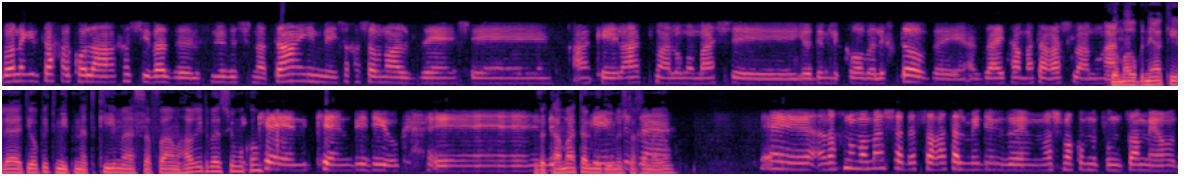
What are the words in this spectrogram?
בוא נגיד ככה, כל החשיבה זה לפני איזה שנתיים שחשבנו על זה שהקהילה עצמה לא ממש אה, יודעים לקרוא ולכתוב, אז זו הייתה המטרה שלנו. כלומר, בני הקהילה האתיופית מתנתקים מהשפה האמהרית באיזשהו מקום? כן, כן, בדיוק. אה, וכמה תלמידים יש לכם היום? אה, אנחנו ממש עד עשרה תלמידים, זה ממש מקום מצומצם מאוד.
